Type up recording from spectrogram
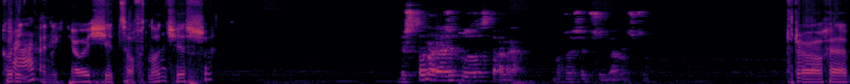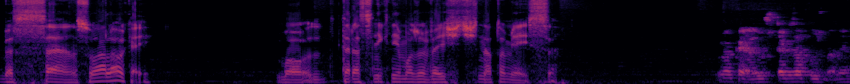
Korin, Tak. a nie chciałeś się cofnąć jeszcze? Wiesz co, na razie tu zostanę. Może się przydam jeszcze. Trochę bez sensu, ale okej. Bo teraz nikt nie może wejść na to miejsce. No Okej, ale już tak za późno, nie?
